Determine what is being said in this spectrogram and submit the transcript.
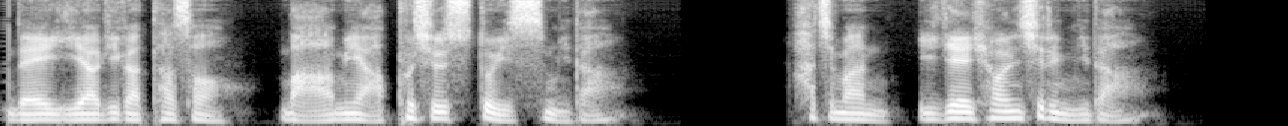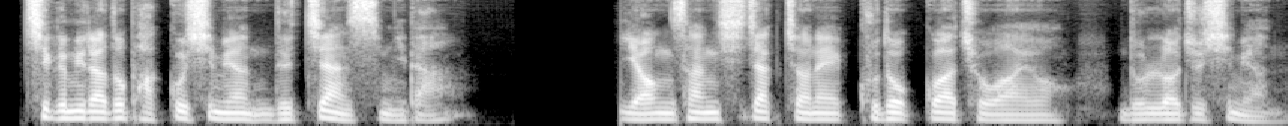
내 이야기 같아서 마음이 아프실 수도 있습니다. 하지만 이게 현실입니다. 지금이라도 바꾸시면 늦지 않습니다. 영상 시작 전에 구독과 좋아요 눌러주시면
